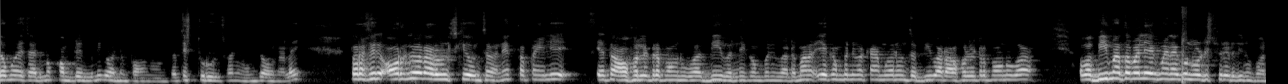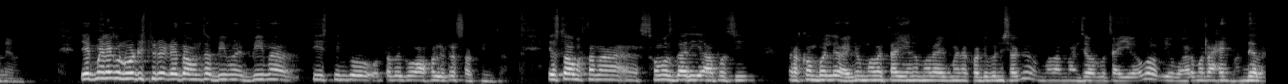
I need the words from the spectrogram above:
यमएचआरमा कम्प्लेन पनि गर्न पाउनुहुन्छ। त्यस्तो रुल्स पनि हुन्छ उनीहरूलाई तर फेरि अर्को एउटा रुल्स के हुन्छ भने तपाईँले यता अफर लेटर पाउनुभयो बी भन्ने कम्पनीबाट मानव ए कम्पनीमा काम गर्नुहुन्छ बीबाट अफर लेटर पाउनुभयो अब बीमा तपाईँले एक महिनाको नोटिस पिरियड दिनुपर्ने हुन्छ। एक महिनाको नोटिस पिरियड यता हुन्छ बीमा बीमा तिस दिनको तपाईँको अफर लेटर सकिन्छ। यस्तो अवस्थामा समझदारी आएपछि र कम्पनीले होइन मलाई चाहिएन मलाई एक महिना कति पनि सक्यो मलाई मान्छे अर्को चाहियो अब यो भएर म राखेँ भनिदिएला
